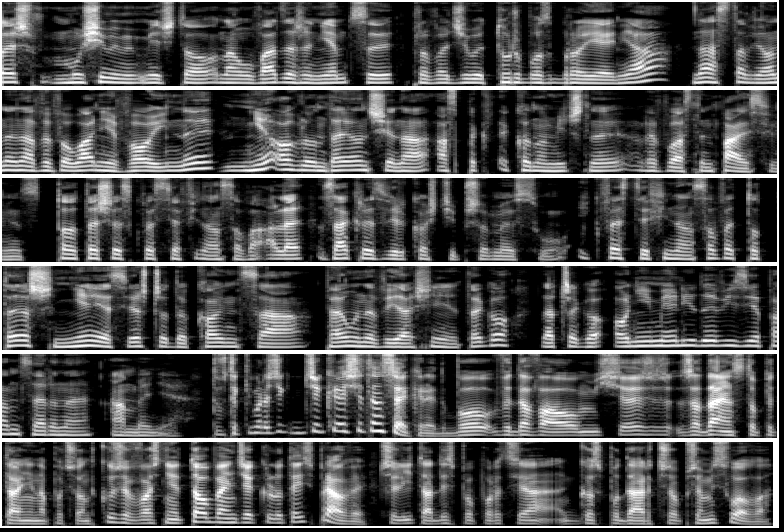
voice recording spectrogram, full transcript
też musimy mieć to na uwadze, że Niemcy prowadziły turbozbrojenia nastawione na wywołanie wojny, nie oglądając się na aspekt ekonomiczny we własnym państwie, więc to też jest kwestia finansowa, ale zakres wielkości przemysłu i kwestie finansowe to też nie jest jeszcze do końca pełne wyjaśnienie tego, dlaczego oni mieli dywizje pancerne, a my nie. To w takim razie, gdzie kryje się ten sekret? Bo wydawało mi się, że, zadając to pytanie na początku, że właśnie to będzie klucz tej sprawy, czyli ta dysproporcja gospodarczo-przemysłowa.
